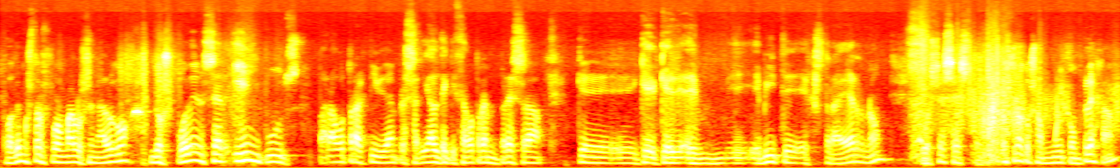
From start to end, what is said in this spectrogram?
podemos transformarlos en algo, los pueden ser inputs para otra actividad empresarial de quizá otra empresa que, em, evite extraer, ¿no? Pues es esto. Es una cosa muy compleja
